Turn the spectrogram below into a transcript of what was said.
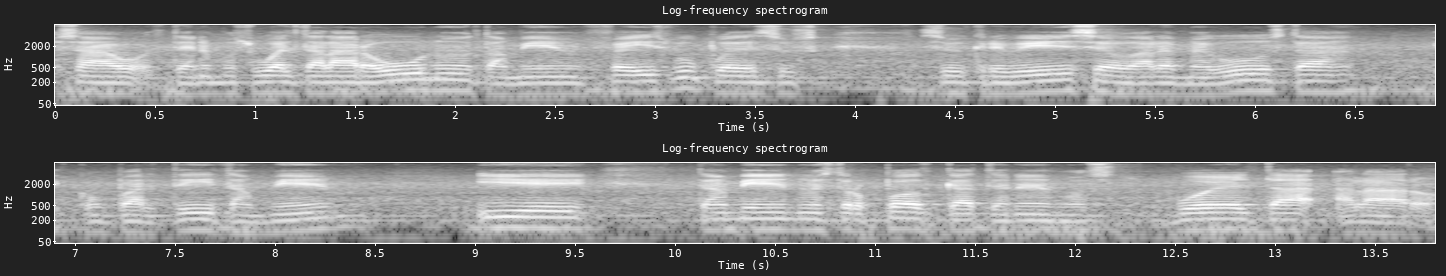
O sea, tenemos Vuelta al Aro 1, también Facebook. Pueden suscribirse o darle me gusta, compartir también. Y también nuestro podcast tenemos Vuelta al Aro.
